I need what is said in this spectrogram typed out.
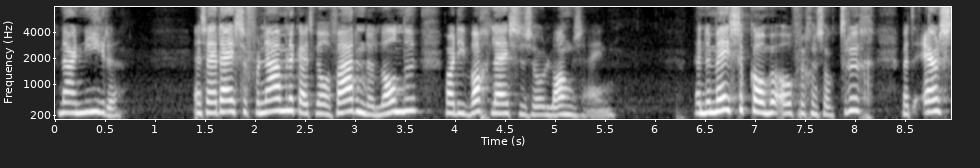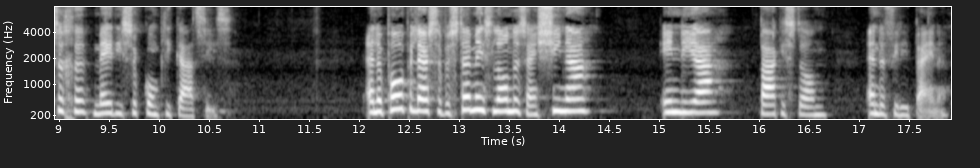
naar nieren. En zij reisden voornamelijk uit welvarende landen waar die wachtlijsten zo lang zijn. En de meeste komen overigens ook terug met ernstige medische complicaties. En de populairste bestemmingslanden zijn China, India, Pakistan en de Filipijnen.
